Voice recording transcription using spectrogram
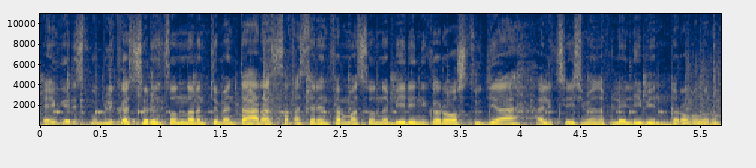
Эге республика сүрін сонларын төмен тағарасы қасыр информационны берені көрі студия Алексей Семенов Лелибин. Дұрабаларым.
